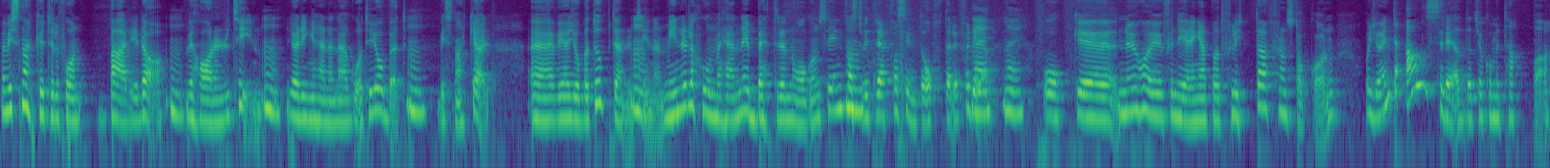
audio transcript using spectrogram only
Men vi snackar i telefon varje dag. Vi har en rutin. Jag ringer henne när jag går till jobbet. Vi snackar. Eh, vi har jobbat upp den rutinen. Min relation med henne är bättre än någonsin, fast vi träffas inte oftare för det. Nej, nej. Och eh, nu har jag ju funderingar på att flytta från Stockholm. Och jag är inte alls rädd att jag kommer tappa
